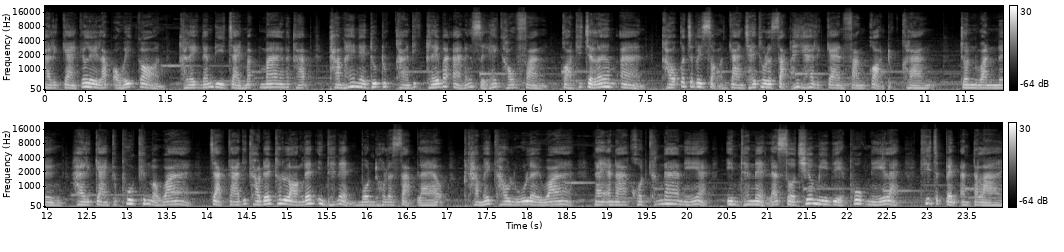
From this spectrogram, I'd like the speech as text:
ฮาริแกนก็เลยรับเอาไว้ก่อน เคลกนั้นดีใจมากๆนะครับ ทำให้ในทุกๆ ครั้งที่เคลฟมาอ่านหนังสือให้เขาฟัง ก่อนที่จะเริ่มอ่าน เขาก็จะไปสอนการใช้โทรศัพท์ให้ฮาริแกนฟังก่อนทุกครั้ง จนวันหนึ่งฮาริแกนก็พูดขึ้นมาว่า จากการที่เขาได้ทดลองเล่นอินเทอร์เน็ตบนโทรศัพท์แล้วทำให้เขารู้เลยว่า ในอนาคตข้างหน้านี้อินเทอร์เน็ตและโซเชียลมีเดียพวกนี้แหละ ที่จะเป็นอันตราย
